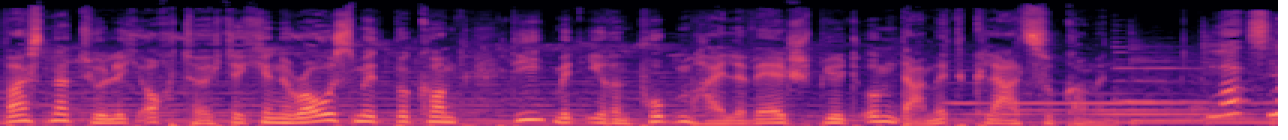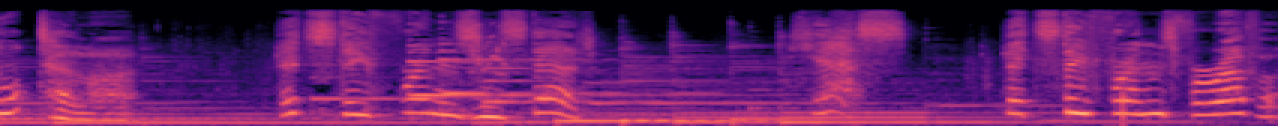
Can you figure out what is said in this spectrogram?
was natürlich auch Töchterchen Rose mitbekommt, die mit ihren Puppen heile Welt spielt, um damit klarzukommen. Let's not tell her. Let's stay friends instead. Yes, let's stay friends forever.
